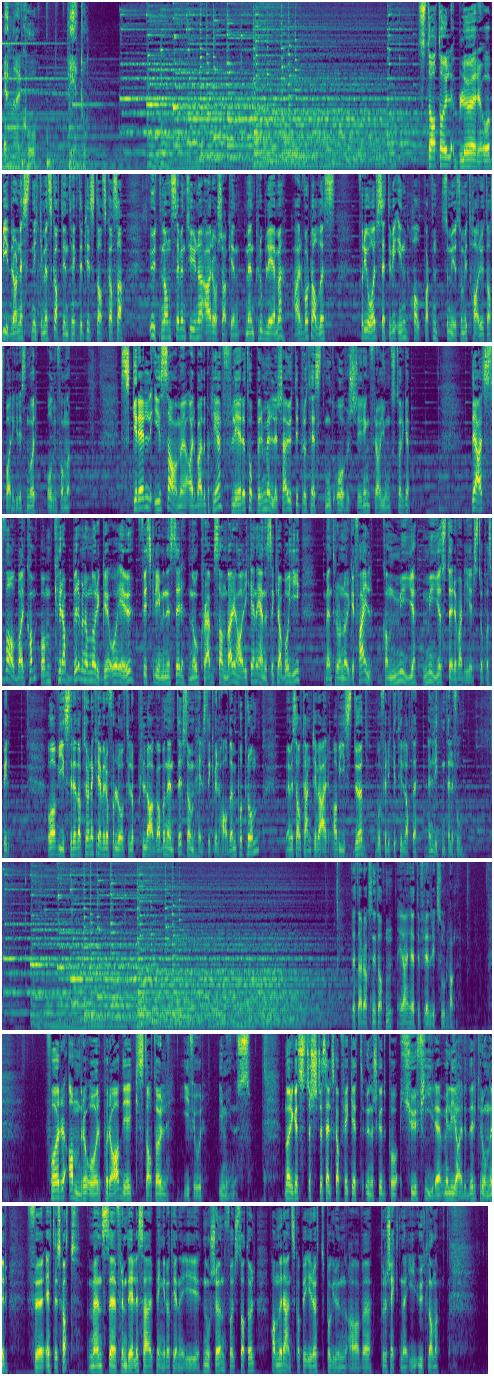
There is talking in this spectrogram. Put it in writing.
NRK P2. Statoil blør og bidrar nesten ikke med skatteinntekter til statskassa. Utenlandseventyrene er årsaken, men problemet er vårt alles. For i år setter vi inn halvparten så mye som vi tar ut av sparegrisen vår, oljefondet. Skrell i Samearbeiderpartiet. Flere topper melder seg ut i protest mot overstyring fra Youngstorget. Det er Svalbardkamp om krabber mellom Norge og EU. Fiskeriminister No Crab Sandberg har ikke en eneste krabbe å gi, men tror Norge feil, kan mye, mye større verdier stå på spill. Og avisredaktørene krever å få lov til å plage abonnenter som helst ikke vil ha dem på tråden. Men hvis alternativet er avisdød, hvorfor ikke tillate en liten telefon? Dette er Dagsnytt 18. Jeg heter Fredrik Solvang. For andre år på rad gikk Statoil i fjor i minus. Norges største selskap fikk et underskudd på 24 milliarder kroner etter skatt. Mens det fremdeles er penger å tjene i Nordsjøen for Statoil, havner regnskapet i rødt pga. prosjektene i utlandet.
